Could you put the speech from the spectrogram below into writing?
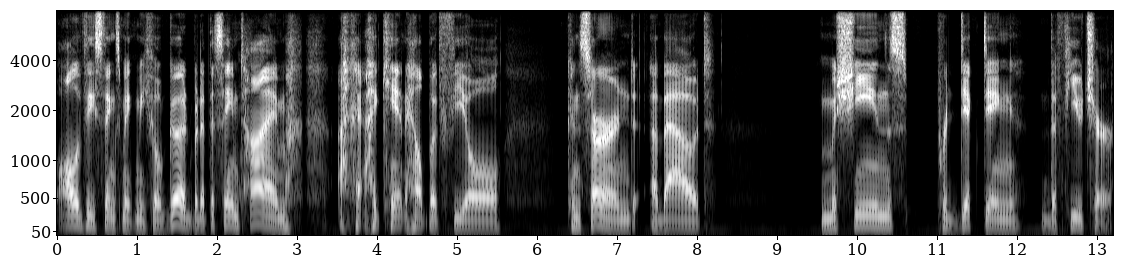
all of these things make me feel good, but at the same time, I, I can't help but feel concerned about machines predicting the future.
